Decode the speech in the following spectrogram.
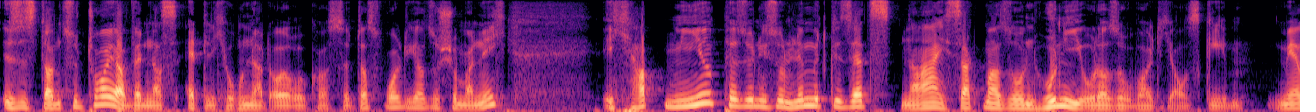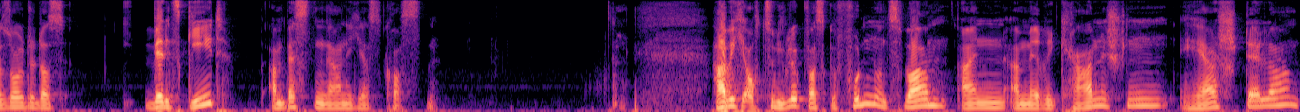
ist es dann zu teuer, wenn das etliche 100 Euro kostet. Das wollte ich also schon mal nicht. Ich habe mir persönlich so ein Limit gesetzt, na, ich sag mal so ein Huni oder so wollte ich ausgeben. Mehr sollte das, wenn es geht, am besten gar nicht erst kosten. Habe ich auch zum Glück was gefunden und zwar einen amerikanischen Hersteller,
